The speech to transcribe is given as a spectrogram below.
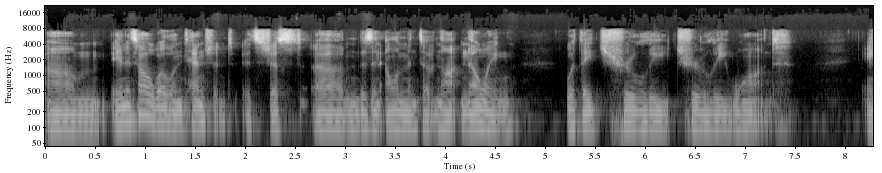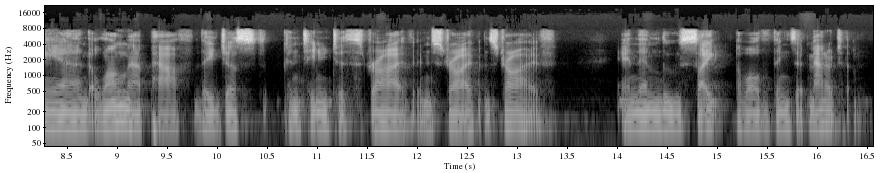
um, and it's all well intentioned. It's just um, there's an element of not knowing what they truly, truly want. And along that path, they just continue to strive and strive and strive, and then lose sight of all the things that matter to them.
